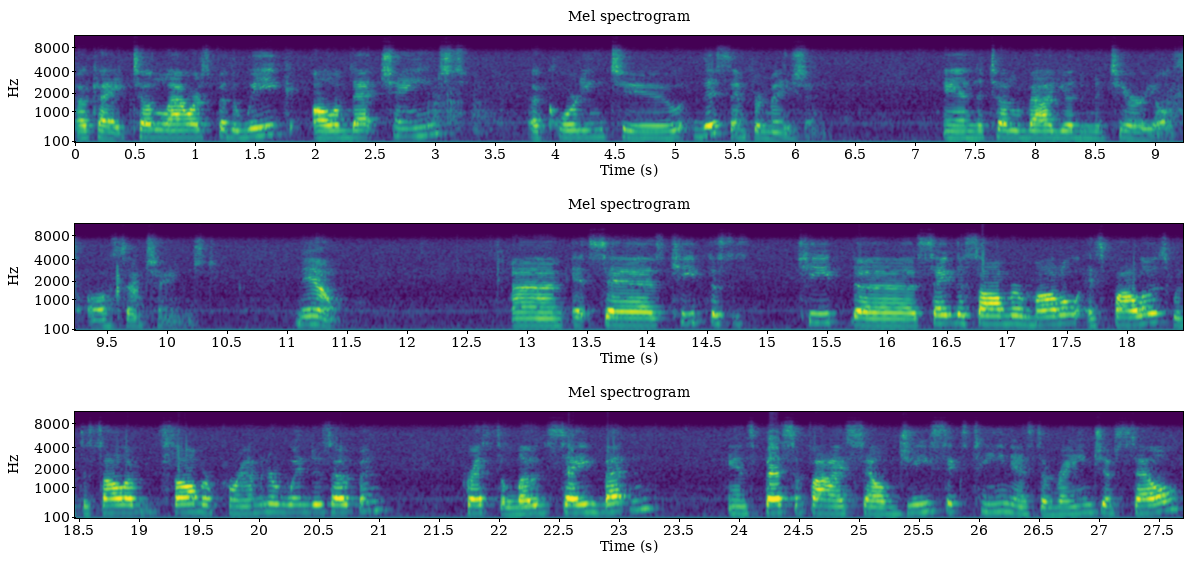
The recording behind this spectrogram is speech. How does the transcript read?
Okay total hours for the week all of that changed according to this information. And the total value of the materials also changed. Now, um, it says keep the keep the save the solver model as follows with the solver, solver parameter windows open. Press the load save button and specify cell G16 as the range of cell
